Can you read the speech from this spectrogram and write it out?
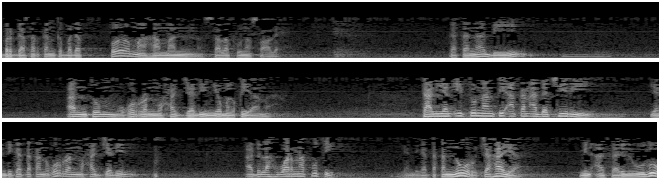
berdasarkan kepada pemahaman salafun saleh. Kata Nabi, antum ghurran muhajjalin yaumil qiyamah. Kalian itu nanti akan ada ciri yang dikatakan ghurran muhajjalin adalah warna putih yang dikatakan nur cahaya min asaril wudu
